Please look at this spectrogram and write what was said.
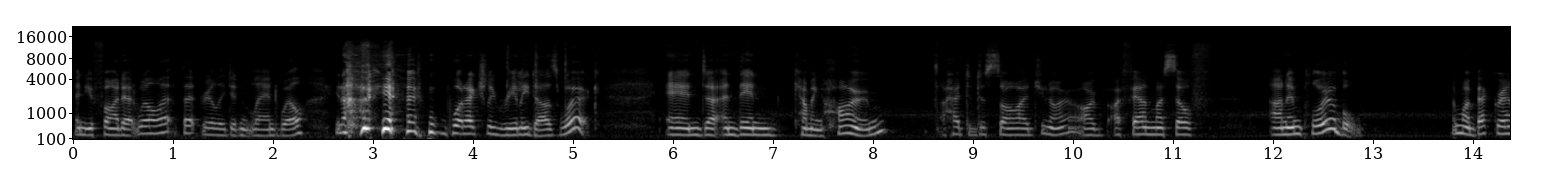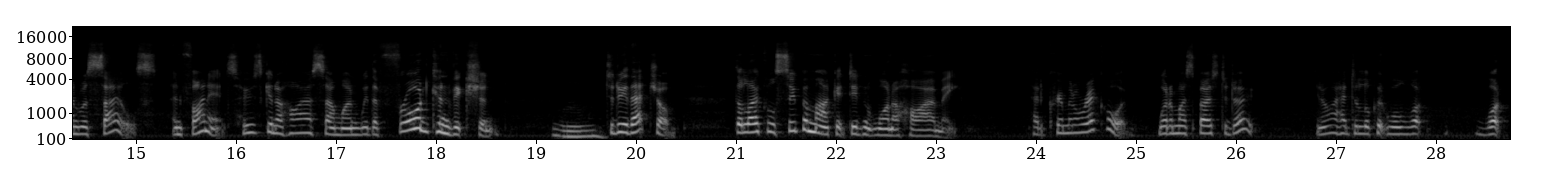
And you find out, well, that, that really didn't land well. You know, what actually really does work. And, uh, and then coming home, I had to decide, you know, I, I found myself unemployable. And my background was sales and finance. Who's going to hire someone with a fraud conviction to do that job? The local supermarket didn't want to hire me, had a criminal record. What am I supposed to do? You know, I had to look at, well, what, what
